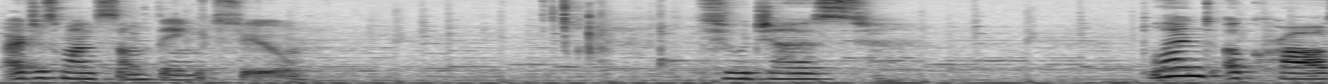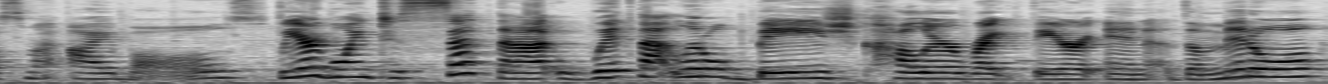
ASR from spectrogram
I just want something to, to just blend across my eyeballs. We are going to set that with that little beige color right there in the middle.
